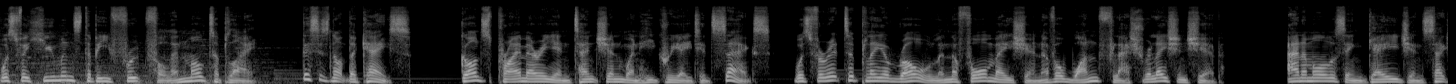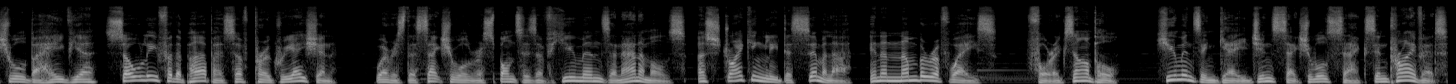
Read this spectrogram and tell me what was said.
was for humans to be fruitful and multiply. This is not the case. God's primary intention when he created sex was for it to play a role in the formation of a one flesh relationship. Animals engage in sexual behavior solely for the purpose of procreation, whereas the sexual responses of humans and animals are strikingly dissimilar in a number of ways. For example, humans engage in sexual sex in private.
